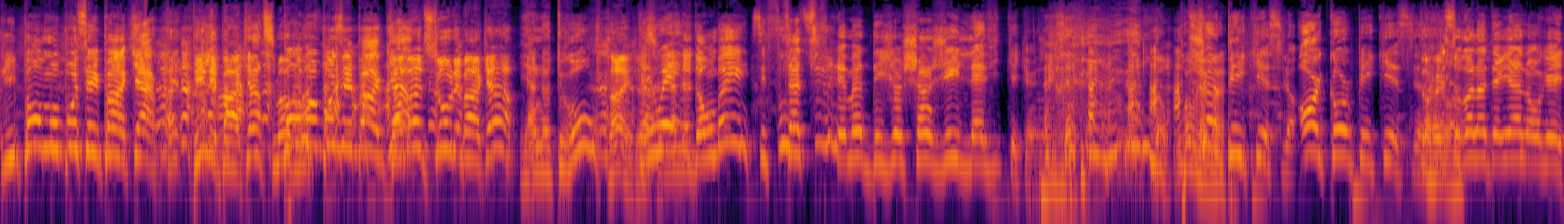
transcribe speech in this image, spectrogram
Puis pompe-moi pas ces pancartes! Puis les pancartes, Simon. Pompe-moi comment- pas ces Comment pancartes! tu trouves les pancartes? Il y en a trop! Ouais, je sais. oui. Il y en a bien. C'est fou. Ça a-tu vraiment déjà changé la vie de quelqu'un? Non, pas Je suis vraiment. un péquiste, là? Hardcore péquiste. là. Ouais, ouais. Sur Roland Terrien, Longueuil.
